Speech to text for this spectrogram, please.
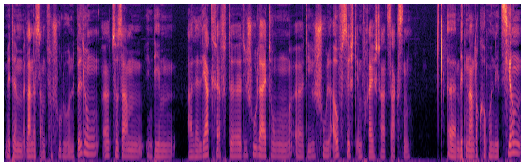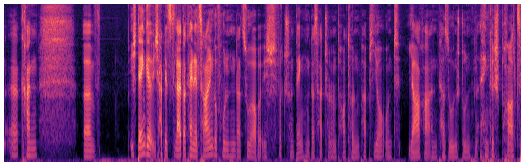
mit dem Landesamt für Schule und Bildung äh, zusammen, in dem alle Lehrkräfte, die Schulleitungen, äh, die Schulaufsicht im Freistaat Sachsen äh, miteinander kommunizieren kann ich denke, ich habe jetzt leider keine Zahlen gefunden dazu, aber ich würde schon denken, das hat schon ein paar Tonnen Papier und Jahre an Personenstunden eingespart,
